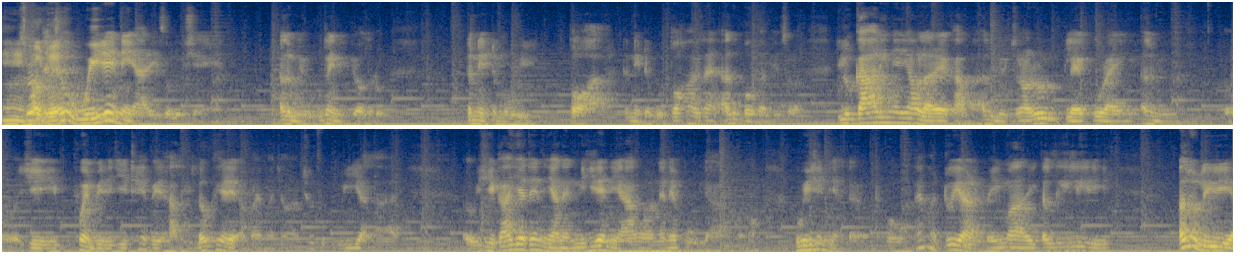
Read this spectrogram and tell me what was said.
อืมဆိုဟုတော့တ်တယ်တချို့ဝေးတဲ့နေရာတွေဆိုလို့ရှိရင်အဲ့လိုမျိုးဥသိမ်းပြောသလိုတနေ့တမိုးကြီးတော့တာတနေ့တမိုးတော့ဟာတိုင်းအဲ့လိုပုံစံမျိုးဆိုတော့ဒီလိုကားလေးနဲ့ရောက်လာတဲ့အခါမှာအဲ့လိုမျိုးကျွန်တော်တို့လည်းကိုယ်တိုင်အဲ့လိုမျိုးဟိုရေဖွင့်ပြီးရေထည့်ပေးတာလေးလုပ်ခဲ့တဲ့အပိုင်းမှာကျွန်တော်ချွတ်ချွတ်ဝီးရလာတယ်ဟိုရေကားရက်တဲ့နေရာနဲ့နီးတဲ့နေရာကတော့နည်းနည်းပူရတာပေါ့နော်ဝေးတဲ့နေရာကျတော့တပုံအဲ့မှာတွေ့ရတဲ့မိန်းမတွေကလေးလေးတွေ အဲ့လိုလေးတွေက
